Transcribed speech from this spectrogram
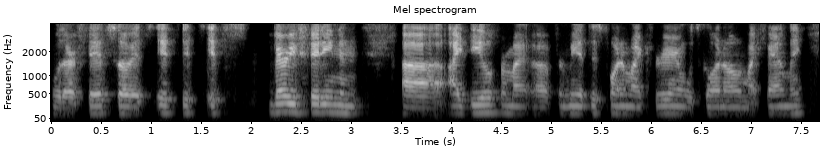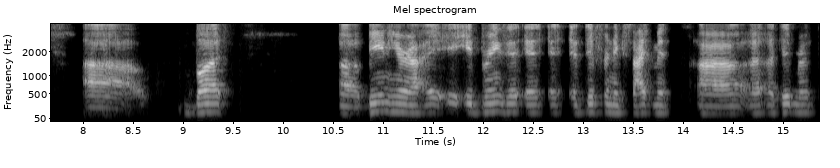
with our fifth, so it's it's it's it's very fitting and uh, ideal for my uh, for me at this point in my career and what's going on with my family. Uh, but uh, being here, I, it, brings a, a, a different excitement, uh, a, a, different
